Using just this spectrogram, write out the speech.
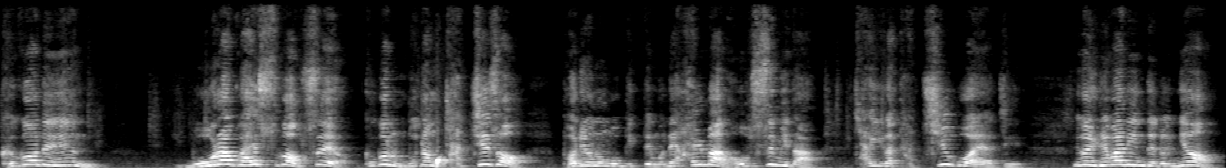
그거는 뭐라고 할 수가 없어요. 그거는 무당 자체에서 버려놓은 거기 때문에 할 말 없습니다. 자기가 다 치우고 와야지. 그러니까 일반인들은요.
